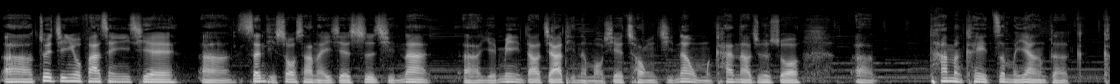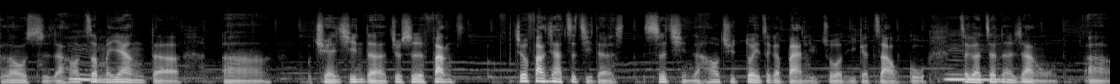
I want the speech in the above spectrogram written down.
呃最近又发生一些呃身体受伤的一些事情，那。呃，也面临到家庭的某些冲击。那我们看到，就是说，呃，他们可以这么样的 close，然后这么样的、嗯、呃全新的，就是放就放下自己的事情，然后去对这个伴侣做一个照顾。嗯、这个真的让我呃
